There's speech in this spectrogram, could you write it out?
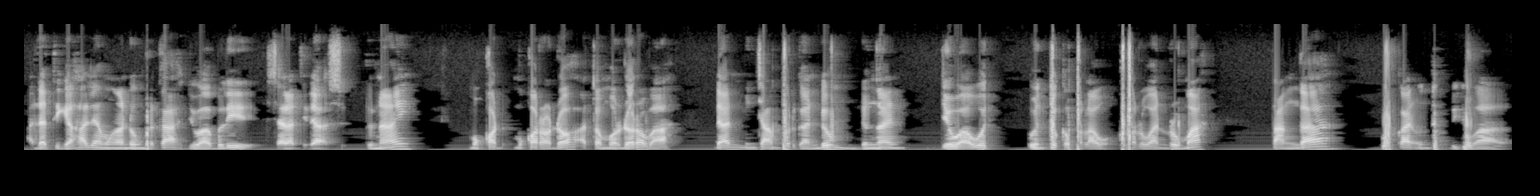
ada tiga hal yang mengandung berkah jual beli secara tidak tunai mukorodoh atau murdorobah dan mencampur gandum dengan jewawut untuk keperluan rumah tangga bukan untuk dijual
